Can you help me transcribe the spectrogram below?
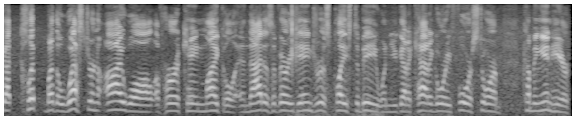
got clipped by the western eye wall of Hurricane Michael, and that is a very dangerous place to be when you've got a Category 4 storm coming in here.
